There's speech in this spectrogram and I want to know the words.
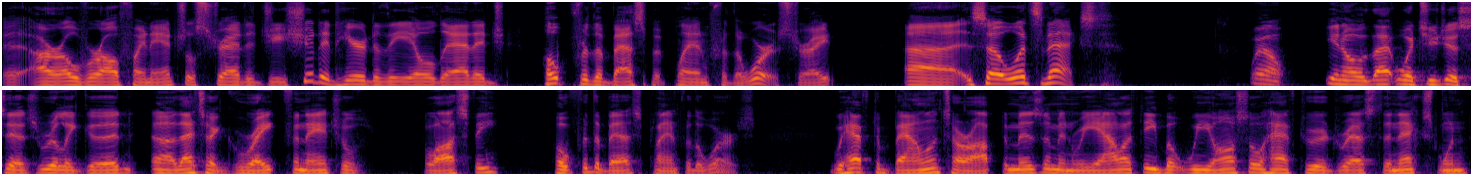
uh, our overall financial strategy should adhere to the old adage hope for the best, but plan for the worst, right? Uh, so, what's next? Well, you know that what you just said is really good. Uh, that's a great financial philosophy. Hope for the best, plan for the worst. We have to balance our optimism and reality, but we also have to address the next one,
